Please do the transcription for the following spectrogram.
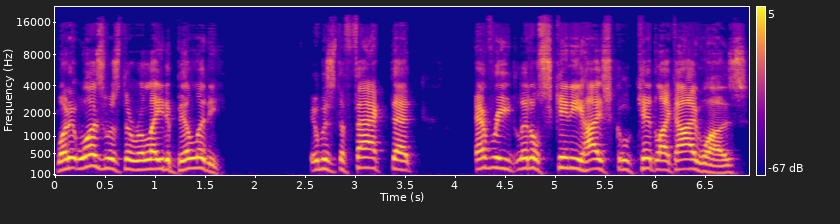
What it was was the relatability. It was the fact that every little skinny high school kid like I was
